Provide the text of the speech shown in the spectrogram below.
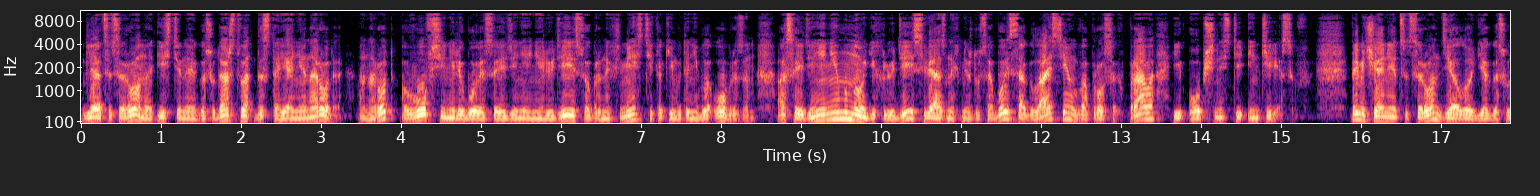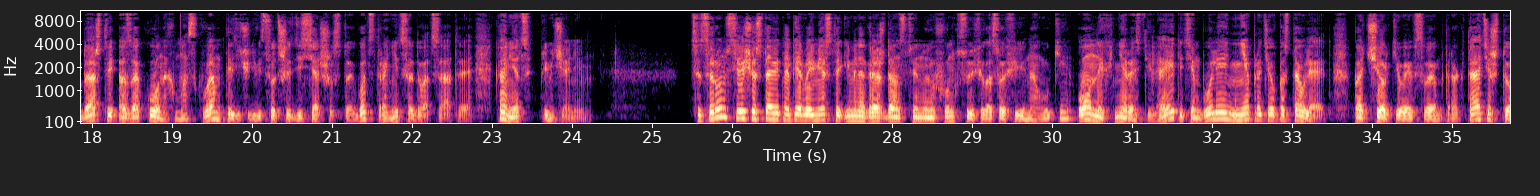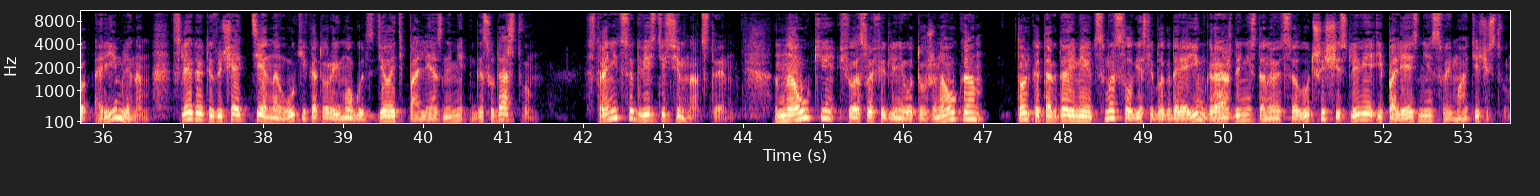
Для Цицерона истинное государство – достояние народа, а народ – вовсе не любое соединение людей, собранных вместе каким бы то ни было образом, а соединение многих людей, связанных между собой согласием в вопросах права и общности интересов. Примечание. Цицерон, диалоги о государстве, о законах, Москва, 1966 год, страница 20. Конец примечания. Цицерон все еще ставит на первое место именно гражданственную функцию философии и науки, он их не разделяет и тем более не противопоставляет, подчеркивая в своем трактате, что римлянам следует изучать те науки, которые могут сделать полезными государством. Страница 217. Науки, философия для него тоже наука, только тогда имеют смысл, если благодаря им граждане становятся лучше, счастливее и полезнее своему Отечеству.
